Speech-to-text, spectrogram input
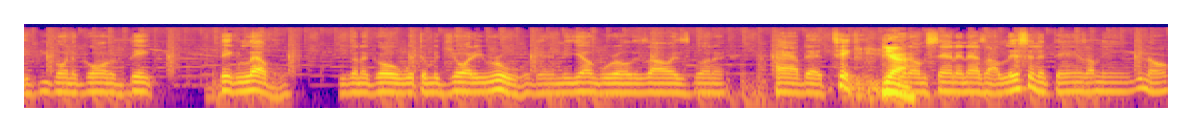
if you're gonna go on a big big level, you're gonna go with the majority rule. Then the young world is always gonna have that ticket. Yeah. You know what I'm saying? And as I listen to things, I mean, you know,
